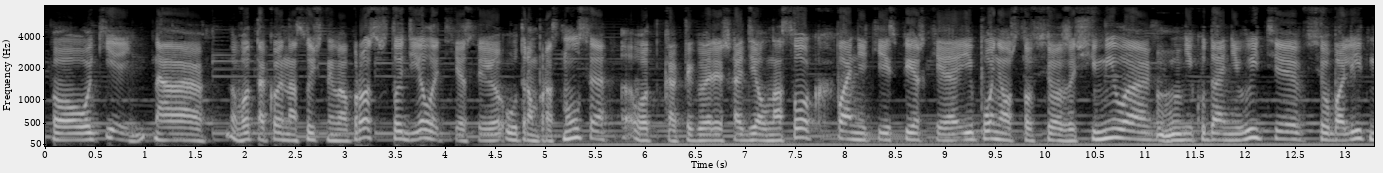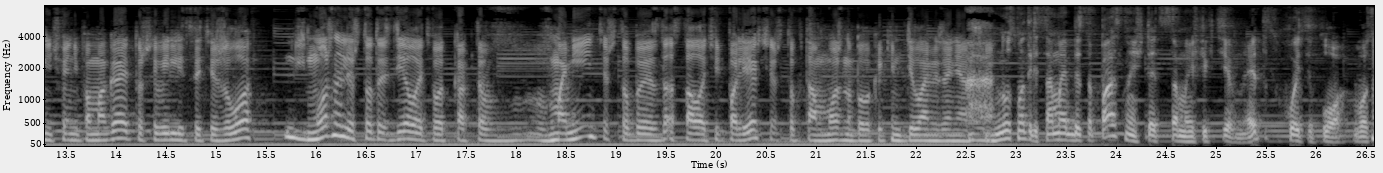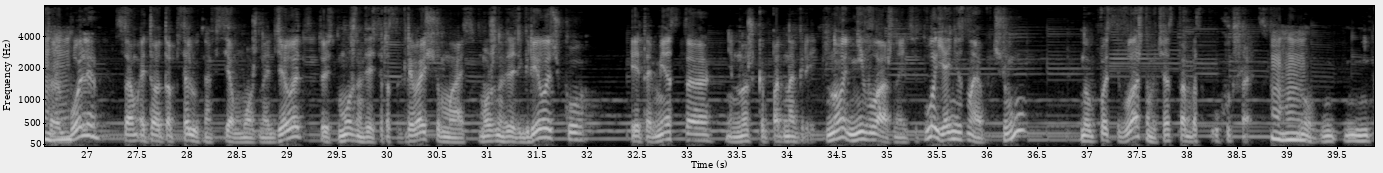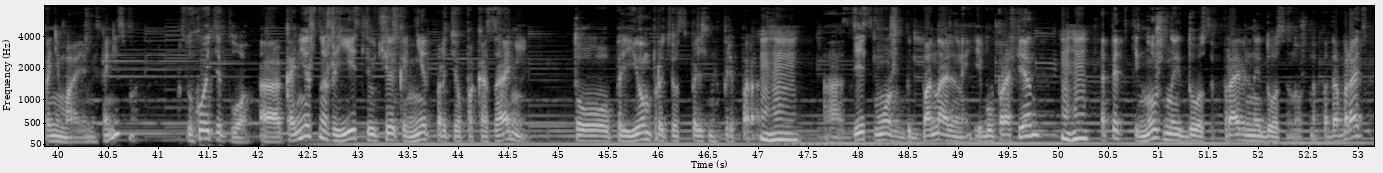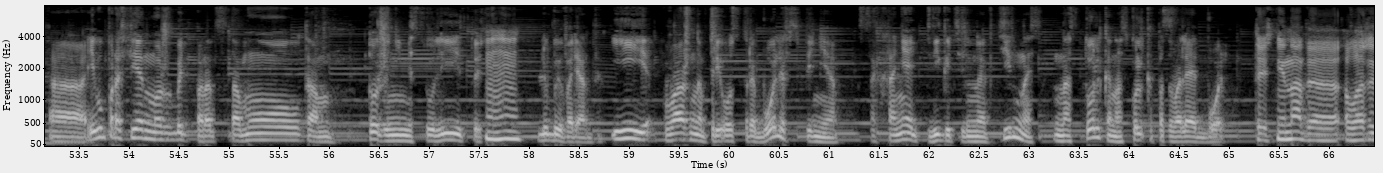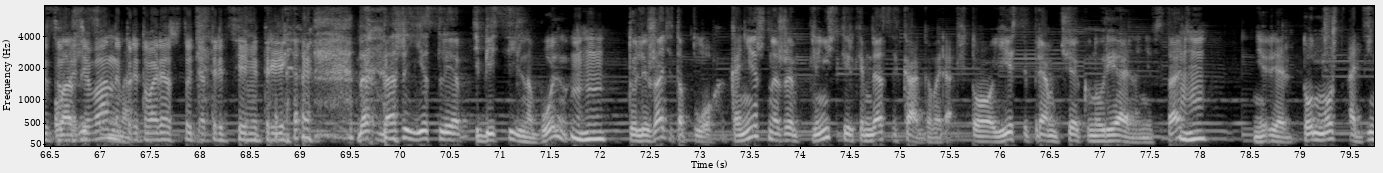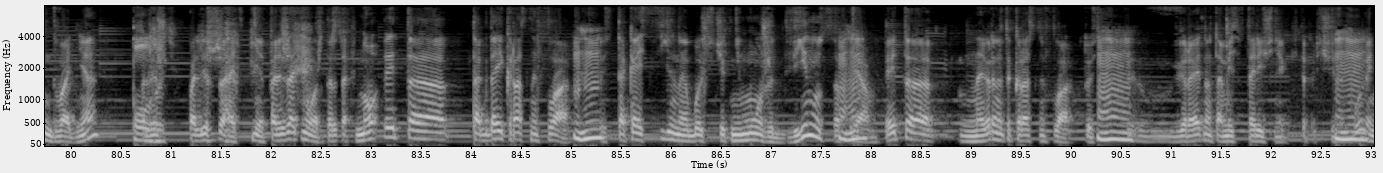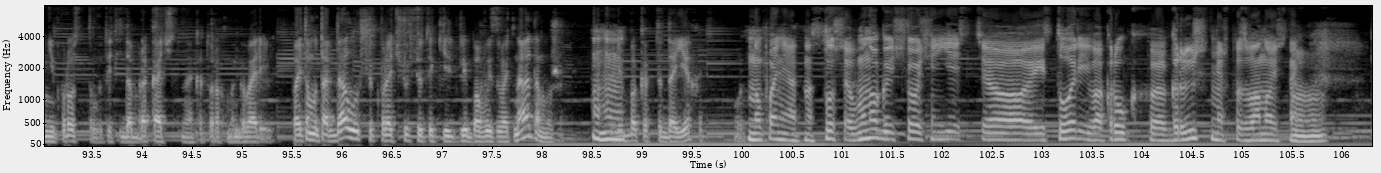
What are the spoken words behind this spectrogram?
Окей, А, вот такой насущный вопрос. Что делать, если утром проснулся, вот как ты говоришь, одел носок в панике и спешке и понял, что все защемило, Мгм. никуда не выйти, все болит, ничего не помогает, пошевелиться тяжело. Можно ли что-то сделать вот как-то в, в моменте, чтобы стало чуть полегче, чтобы там можно было какими-то делами заняться? Ну, смотри, самое безопасное, считается самое эффективное, это сухое тепло в острой Мгм. боли. Сам, это вот абсолютно всем можно делать. То есть можно взять разогревающую мазь, можно взять грелочку, и это место немножко поднагреть. Но не влажное тепло, я не знаю почему, но после влажного часто ухудшается. Мгм. Ну, не понимаю механизма. Сухое тепло. А, Конечно же, если у человека нет противопоказаний, то прием противовоспалительных препаратов. Мгм. А Здесь может быть банальный ибупрофен, Мгм. Опять-таки, нужные дозы, правильные дозы нужно подобрать. А, Ибупрофен, может быть, парацетамол, там тоже не то есть Мгм. любые варианты. И важно при острой боли в спине сохранять двигательную активность настолько, насколько позволяет боль. То есть не надо ложиться Ложиться на диван и надо. притворяться, что у тебя 37,3. Да- даже если тебе сильно больно. То лежать это плохо. Конечно же, клинические рекомендации как говорят, что если прям человеку ну реально не встать, Мгм. нереально, то он может один-два дня Ползать. полеж- полежать. Нет, полежать может. Но это тогда и красный флаг. Мгм. То есть такая сильная больше человек не может двинуться Мгм. прям. Это, наверное, это красный флаг. То есть, э, вероятно, там есть вторичные какие-то причины Мгм. боли, не просто вот эти доброкачественные, о которых мы говорили. Поэтому тогда лучше к врачу все-таки либо вызвать на дом уже, Мгм. либо как-то доехать. Вот. Ну, понятно. Слушай, много еще очень есть э, историй вокруг э, грыж межпозвоночных, Мгм.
